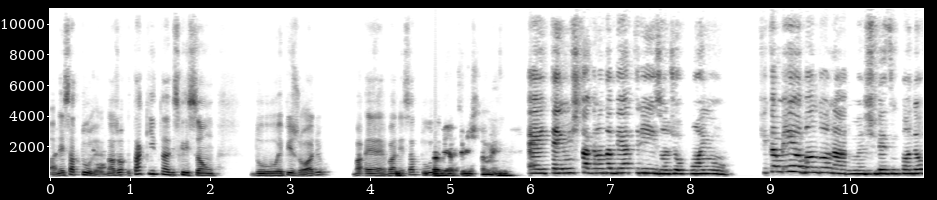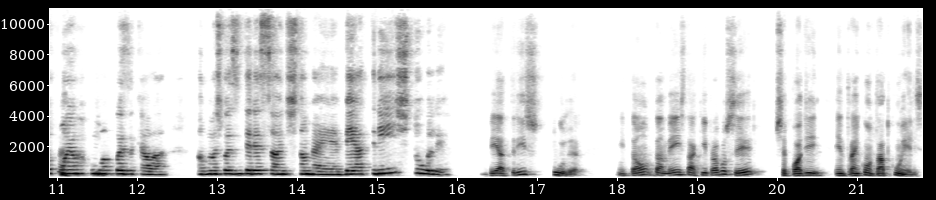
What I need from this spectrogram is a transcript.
Vanessa Tuller. Está aqui na descrição do episódio. É, Vanessa Tuller. A Beatriz também. É, e tem o Instagram da Beatriz, onde eu ponho. Fica meio abandonado, mas de vez em quando eu ponho alguma coisa que ela. Algumas coisas interessantes também. É Beatriz Tuller. Beatriz Tuller. Então, também está aqui para você. Você pode entrar em contato com eles.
